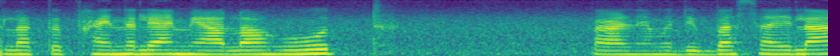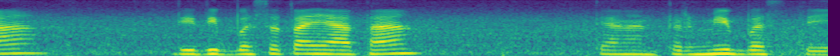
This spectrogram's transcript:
चला तर फायनली आम्ही आलो आहोत पाळण्यामध्ये बसायला. दीदी बसत आहे आता. त्यानंतर मी बसते.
